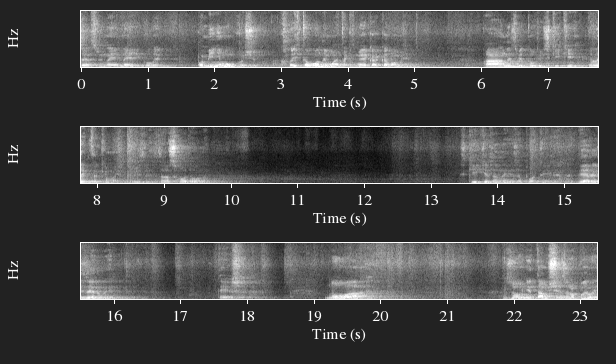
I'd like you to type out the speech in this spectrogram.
сенс в неї, коли по мінімуму хочемо, а коли і того немає, так ну яка економія? А не звітують, скільки електрики ми зрасходували. Скільки за неї заплатили? Де резерви? Теж. Ну а зовні там ще зробили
